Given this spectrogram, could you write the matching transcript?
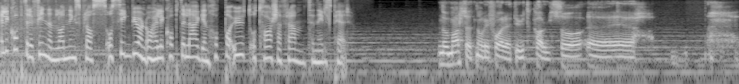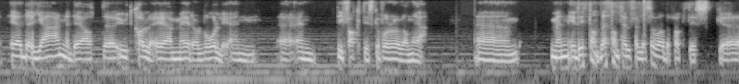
Helikopteret finner en landingsplass, og Sigbjørn og helikopterlegen hopper ut og tar seg frem til Nils Per. Normalt sett når vi får et utkall, så uh, er det gjerne det at eh, utkallet er mer alvorlig enn uh, en de faktiske forholdene er. Ehm, men i dette, dette tilfellet så var det faktisk eh,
